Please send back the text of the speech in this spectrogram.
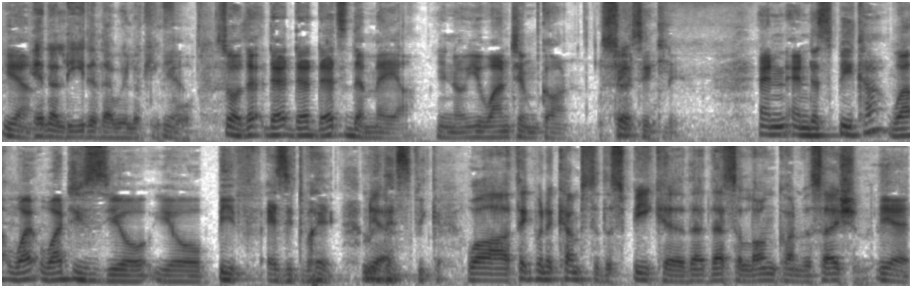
Yeah. in a leader that we're looking Yeah. for. So that, that, that that's the mayor. You know, you want him gone, Certainly. basically. And and the speaker, what what what is your your beef, as it were, with the speaker? Well, I think when it comes to the speaker, that that's a long conversation. Yeah.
